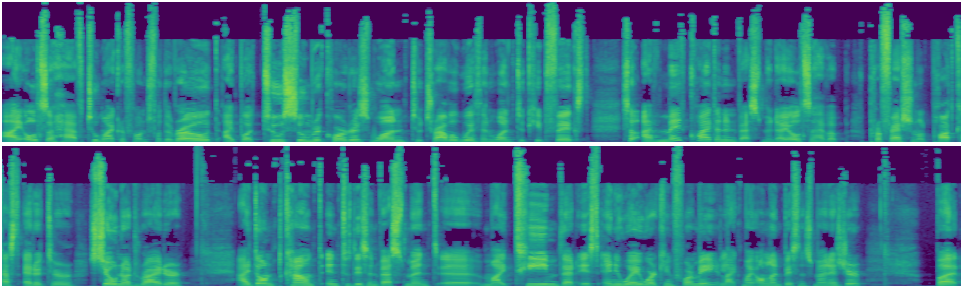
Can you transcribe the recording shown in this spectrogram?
I also have two microphones for the road. I bought two Zoom recorders, one to travel with and one to keep fixed. So I've made quite an investment. I also have a professional podcast editor, show note writer. I don't count into this investment uh, my team that is anyway working for me, like my online business manager. But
